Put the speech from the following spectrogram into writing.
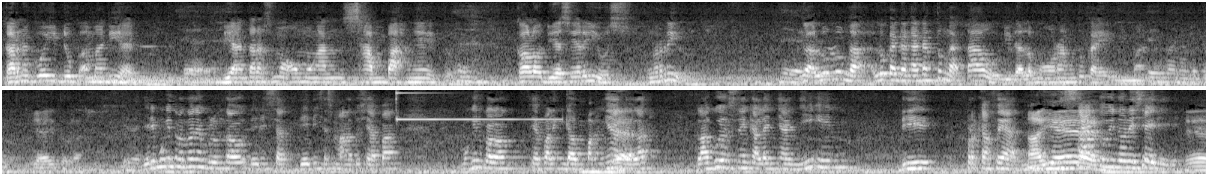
karena gue hidup sama dia Iya, iya. di antara semua omongan sampahnya itu, kalau dia serius ngeri loh. Iya. Enggak, lu lu nggak lu kadang-kadang tuh nggak tahu di dalam orang tuh kayak gimana. Kayak gimana, betul. Ya itulah. Iya, Jadi mungkin teman-teman yang belum tahu Denny Denny Casmala itu siapa, mungkin kalau yang paling gampangnya Iya. adalah lagu yang sering kalian nyanyiin di perkafean Ah, di iya. satu Indonesia ini. Iya,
